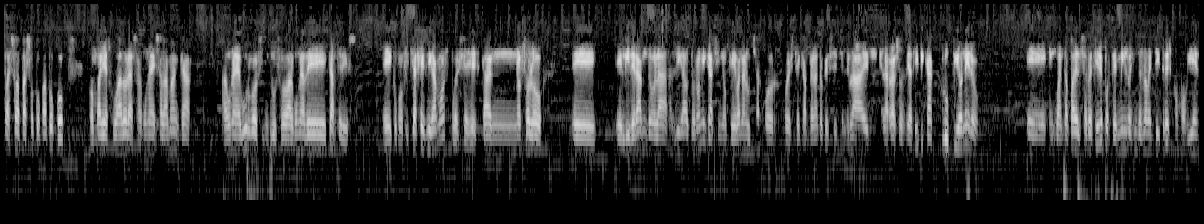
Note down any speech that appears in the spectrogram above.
paso a paso, poco a poco, con varias jugadoras, alguna de Salamanca, alguna de Burgos, incluso alguna de Cáceres, eh, como fichajes, digamos, pues eh, están no solo eh, eh, liderando la Liga Autonómica, sino que van a luchar por, por este campeonato que se celebra en, la Real Sociedad Hípica, club pionero eh, en cuanto a pádel se refiere, porque en 1993, como bien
